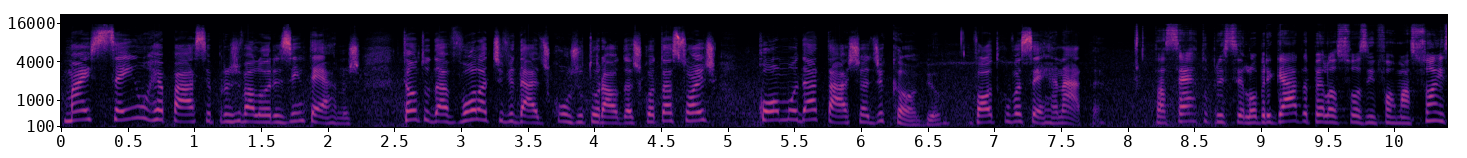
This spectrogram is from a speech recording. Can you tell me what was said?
mas sem o repasse para os valores internos, tanto da volatilidade conjuntural das cotações como da taxa de câmbio. Volto com você, Renata. Tá certo, Priscila. Obrigada pelas suas informações.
